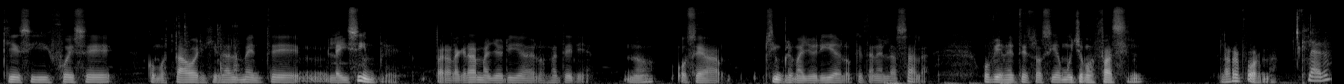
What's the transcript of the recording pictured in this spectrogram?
que si fuese, como estaba originalmente, ley simple para la gran mayoría de las materias, ¿no? O sea, simple mayoría de los que están en la sala. Obviamente eso hacía mucho más fácil la reforma. Claro.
